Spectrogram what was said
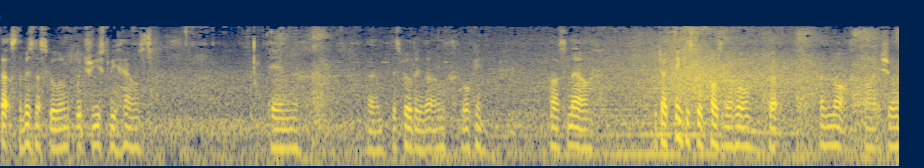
that's the business school which used to be housed in um, this building that I'm walking past now, which I think is called Posner Hall, but I'm not quite sure.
